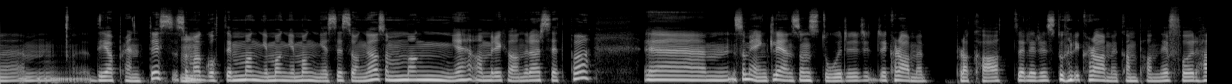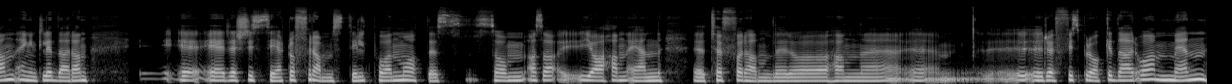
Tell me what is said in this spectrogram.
um, The Apprentice, som mm. har gått i mange, mange, mange sesonger, som mange amerikanere har sett på, som egentlig er en sånn stor reklameplakat eller stor reklamekampanje for han, egentlig der han er regissert og framstilt på en måte som Altså, ja, han er en eh, tøff forhandler, og han er eh, røff i språket der òg, men,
